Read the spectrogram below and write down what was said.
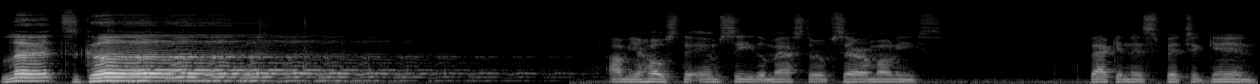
Let's go. I'm your host, the MC, the Master of Ceremonies. Back in this bitch again.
